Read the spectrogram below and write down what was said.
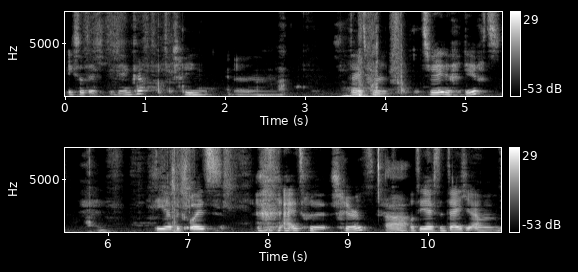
Ik zat even te denken. Misschien is het tijd voor het tweede gedicht. Die heb ik ooit uitgescheurd. Ah, Want die heeft een tijdje aan mijn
